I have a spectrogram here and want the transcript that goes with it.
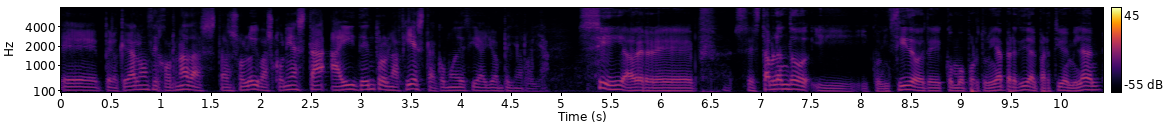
Eh, pero quedan once jornadas tan solo y Basconia está ahí dentro en la fiesta, como decía Joan Peñarroya. Sí, a ver, eh, se está hablando y, y coincido de como oportunidad perdida el partido de Milán.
